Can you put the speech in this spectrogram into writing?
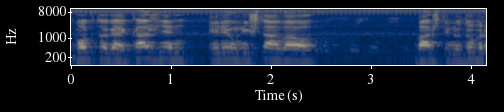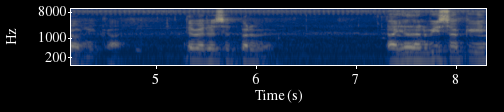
zbog toga je kažnjen jer je uništavao baštinu Dubrovnika 1991. A jedan visoki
